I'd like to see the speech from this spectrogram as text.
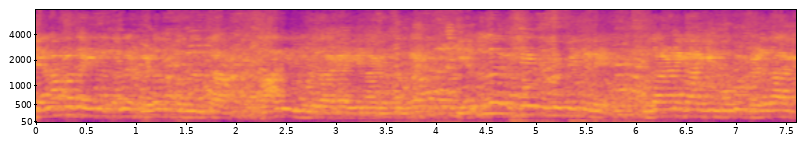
ಜನಪದ ಏನಂತಂದ್ರೆ ಬೆಳೆದು ಬಂದಂತ ಹಾದಿ ನೋಡಿದಾಗ ಏನಾಗುತ್ತಂದ್ರೆ, ಎಲ್ಲ ವಿಷಯದಲ್ಲಿ ಬಿಟ್ಟಿದೆ ಉದಾಹರಣೆಗಾಗಿ ಮಗು ಬೆಳೆದಾಗ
